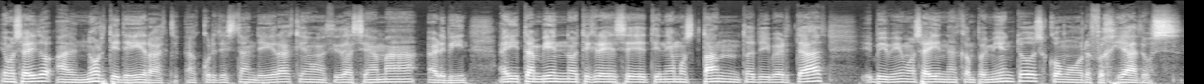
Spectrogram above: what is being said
hemos salido al norte de Irak, a Kurdistán de Irak, en una ciudad que se llama Arbil. Ahí también, no te crees, eh, tenemos tanta libertad, vivimos ahí en acampamientos como refugiados.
